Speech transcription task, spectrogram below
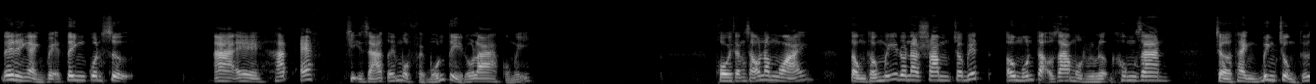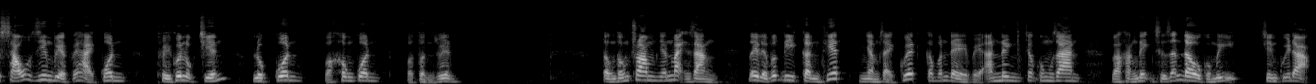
Đây là hình ảnh vệ tinh quân sự AEHF trị giá tới 1,4 tỷ đô la của Mỹ. Hồi tháng 6 năm ngoái, Tổng thống Mỹ Donald Trump cho biết ông muốn tạo ra một lực lượng không gian trở thành binh chủng thứ 6 riêng biệt với Hải quân, Thủy quân lục chiến, lục quân và không quân và tuần duyên. Tổng thống Trump nhấn mạnh rằng đây là bước đi cần thiết nhằm giải quyết các vấn đề về an ninh trong không gian và khẳng định sự dẫn đầu của Mỹ trên quỹ đạo.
